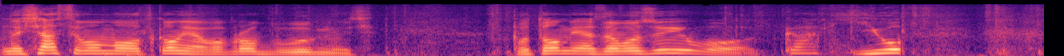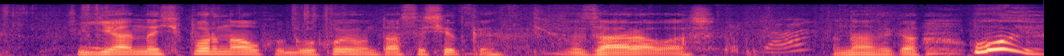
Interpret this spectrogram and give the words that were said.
Но сейчас его молотком я попробую выгнуть. Потом я завожу его, как ёп. Я до сих пор на ухо глухой, вон та соседка заорала аж. Да? Она такая, ой,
